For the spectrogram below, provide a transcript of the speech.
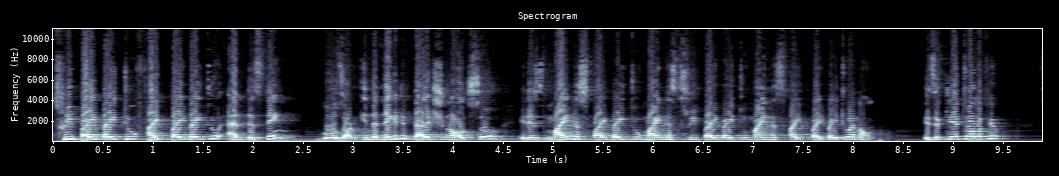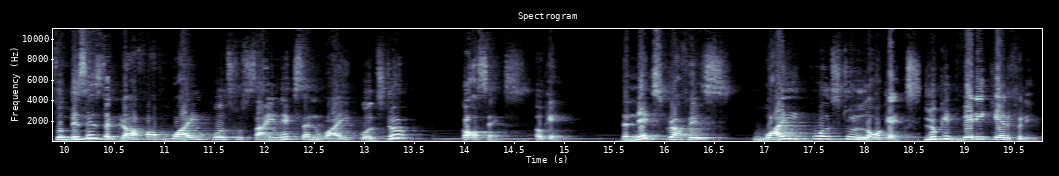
3 pi by 2, 5 pi by 2 and this thing goes on. In the negative direction also, it is minus pi by 2, minus 3 pi by 2, minus 5 pi by 2 and all. Is it clear to all of you? So this is the graph of y equals to sine x and y equals to cos x. Okay. The next graph is y equals to log x. Look it very carefully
